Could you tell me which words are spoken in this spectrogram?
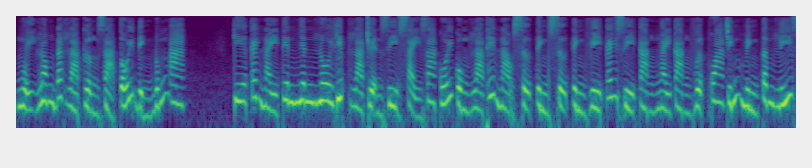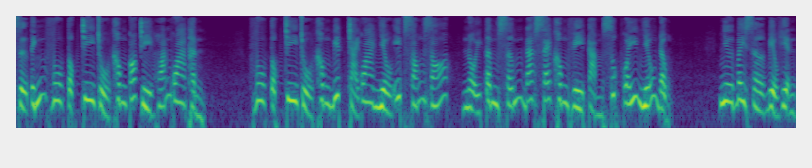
Ngụy long đất là cường giả tối đỉnh đúng a kia cái này tiên nhân lôi kiếp là chuyện gì xảy ra cuối cùng là thế nào sự tình sự tình vì cái gì càng ngày càng vượt qua chính mình tâm lý dự tính vu tộc chi chủ không có trì hoãn qua thần. Vu tộc chi chủ không biết trải qua nhiều ít sóng gió, nội tâm sớm đã sẽ không vì cảm xúc quấy nhiễu động. Như bây giờ biểu hiện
